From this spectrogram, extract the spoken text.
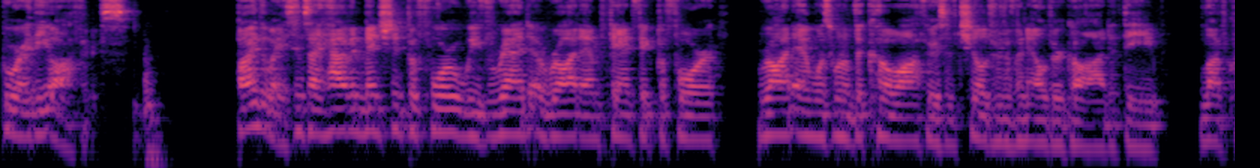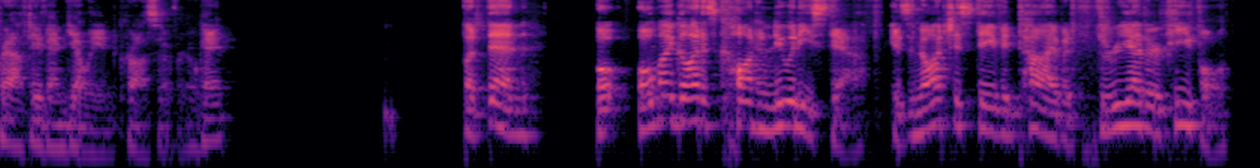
who are the authors. By the way, since I haven't mentioned it before, we've read a Rod M fanfic before. Rod M was one of the co-authors of Children of an Elder God, the Lovecraft Evangelion crossover, okay? But then, oh, oh my god, his continuity staff is not just David Ty, but three other people.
